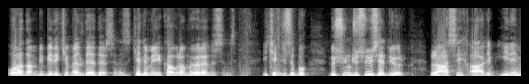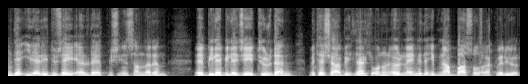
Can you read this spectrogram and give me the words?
oradan bir birikim elde edersiniz. Kelimeyi, kavramı öğrenirsiniz. İkincisi bu. Üçüncüsü ise diyor rasih alim, ilimde ileri düzey elde etmiş insanların e, bilebileceği türden müteşabihler ki onun örneğini de İbn Abbas olarak veriyor.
